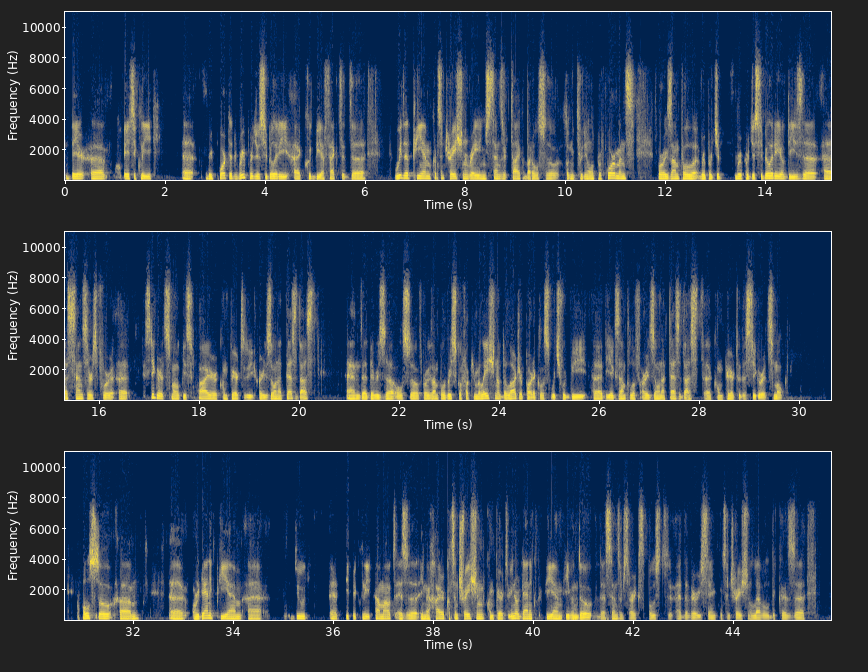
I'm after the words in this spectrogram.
They're basically reported reproducibility could be affected with the PM concentration range, sensor type, but also longitudinal performance. For example, reprodu reproducibility of these uh, uh, sensors for uh, cigarette smoke is higher compared to the Arizona test dust. And uh, there is uh, also, for example, risk of accumulation of the larger particles, which would be the example of Arizona test dust compared to the cigarette smoke. Also, um, organic PM do uh, typically come out as a, in a higher concentration compared to inorganic PM, even though the sensors are exposed to, at the very same concentration level because uh,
